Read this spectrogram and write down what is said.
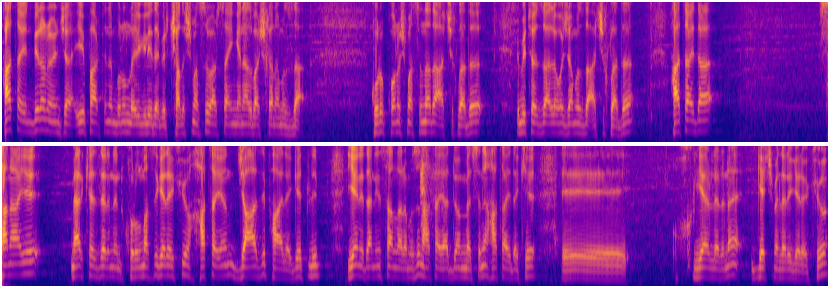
Hatay'ın bir an önce İyi Parti'nin bununla ilgili de bir çalışması var. Sayın Genel Başkanımız da grup konuşmasında da açıkladı. Ümit Özdağlı hocamız da açıkladı. Hatay'da sanayi merkezlerinin kurulması gerekiyor. Hatay'ın cazip hale getirilip yeniden insanlarımızın Hatay'a dönmesini, Hatay'daki eee yerlerine geçmeleri gerekiyor.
